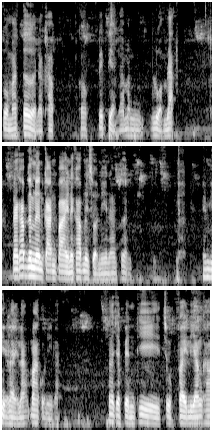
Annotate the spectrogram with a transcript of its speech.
ตัวมาสเตอร์นะครับ ก็ได้เปลี่ยนแล้วมันหลวมแล้วนะครับดำเนินการไปนะครับในส่วนนี้นะเพื่อน ไม่มีอะไรแล้วมากกว่านี้แล้วน่าจะเป็นที่จุดไฟเลี้ยงเขา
